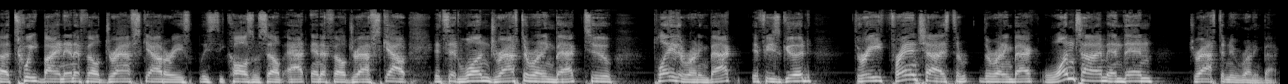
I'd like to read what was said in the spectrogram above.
uh, tweet by an NFL draft scout, or he's, at least he calls himself at NFL draft scout. It said one, draft a running back, two, play the running back if he's good, three, franchise the, running back one time, and then draft a new running back.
